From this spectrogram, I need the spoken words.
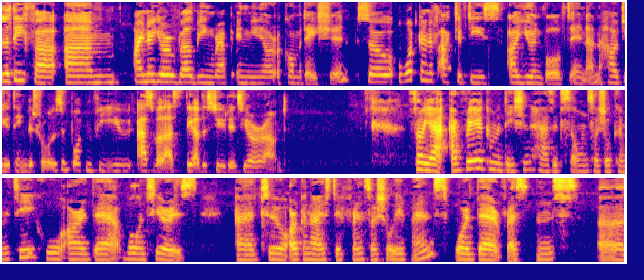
Latifa, um, I know you're a well-being rep in your accommodation. So, what kind of activities are you involved in, and how do you think this role is important for you as well as the other students you're around? So yeah, every accommodation has its own social committee, who are the volunteers uh, to organize different social events for the residents, uh,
